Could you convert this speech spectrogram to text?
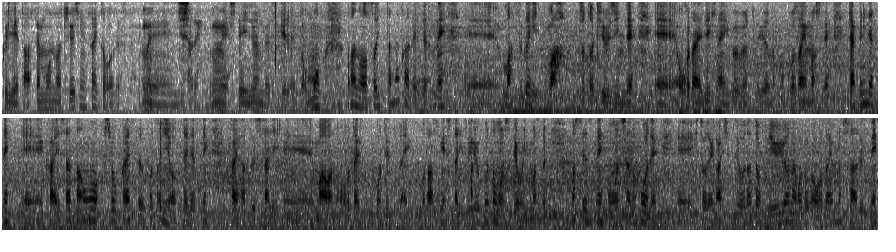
クリエイター専門の求人サイトをですね、運営、自社で運営しているんですけれども、まあ、あのそういった中でですね、えーまあ、すぐにはちょっと求人で、えお答えできない部分というのもございまして、逆にですね、え会社さんを紹介することによってですね、開発したり、えまあ、あのお手お手伝い、お助けしたりといういうこともしております。もしですね、御社の方で、えー、人手が必要だというようなことがございましたらですね、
